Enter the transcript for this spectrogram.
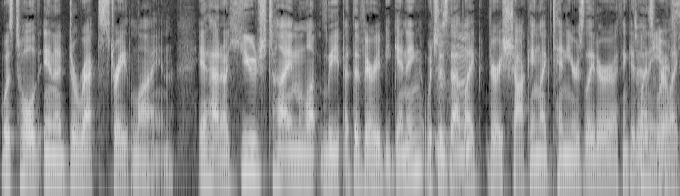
was told in a direct straight line. It had a huge time leap at the very beginning, which is that mm-hmm. like very shocking, like 10 years later, I think it is, 20 where years. like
